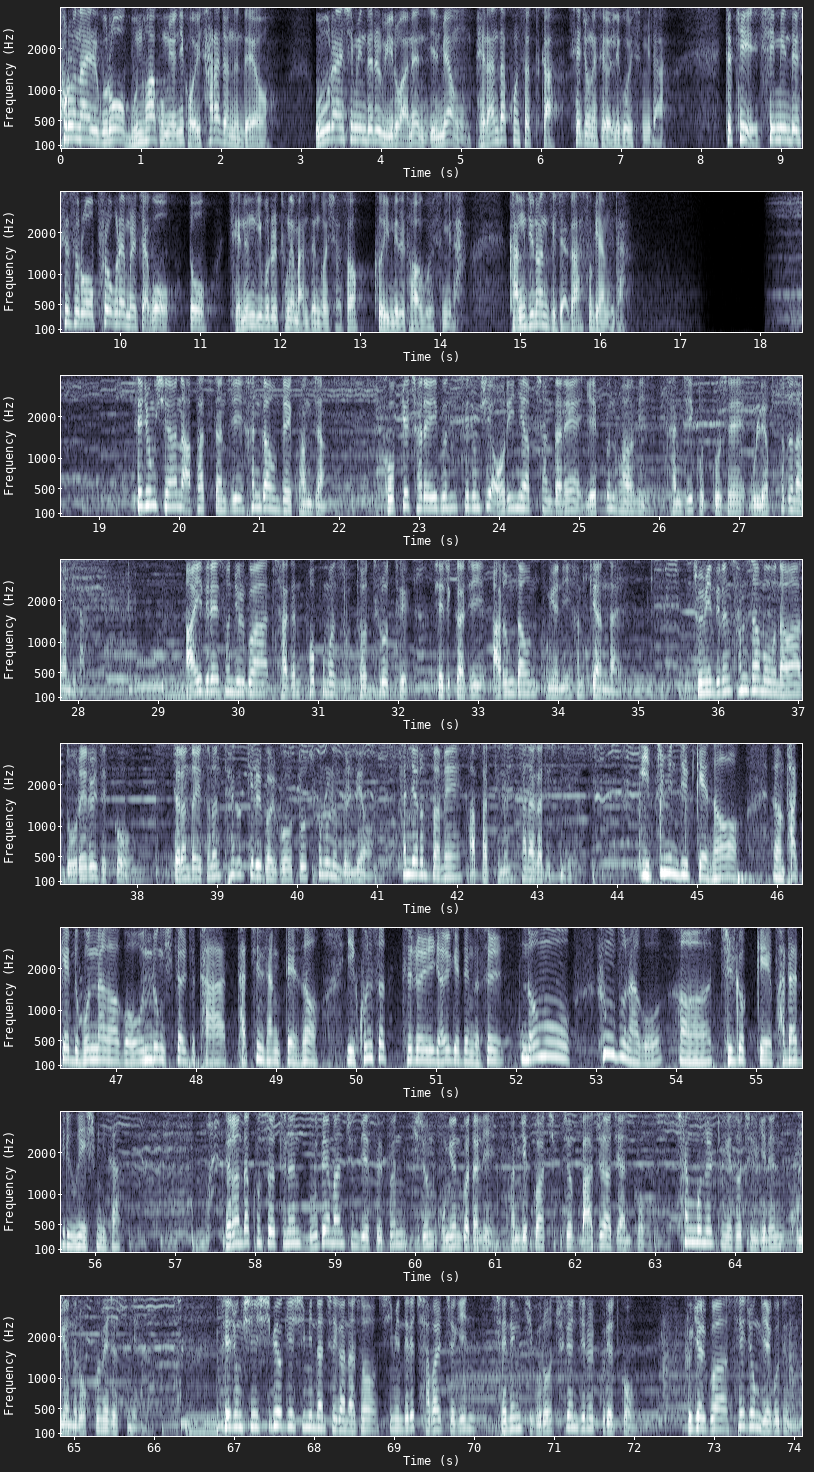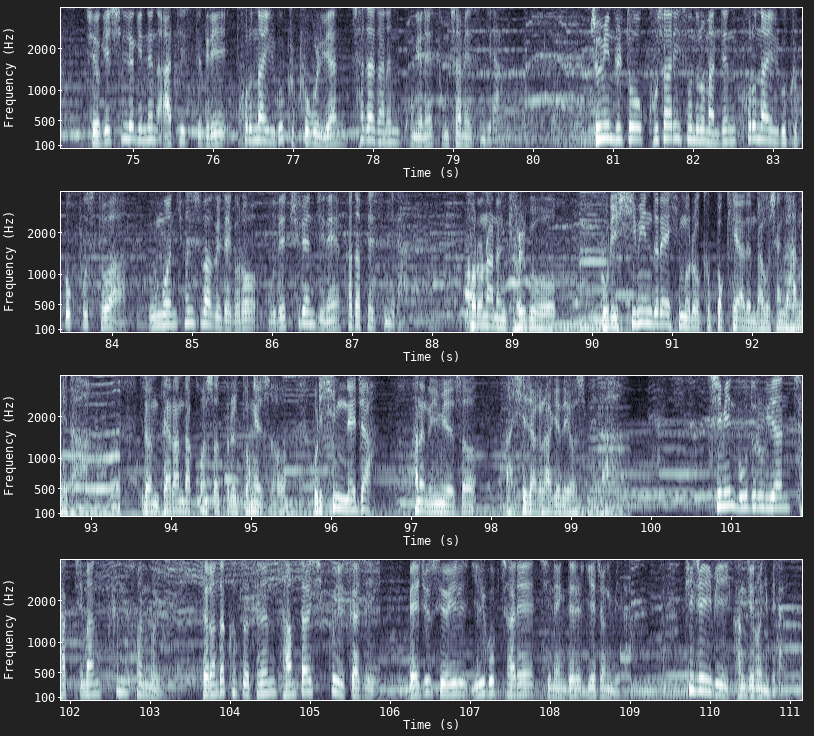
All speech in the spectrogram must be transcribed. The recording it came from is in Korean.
코로나19로 문화 공연이 거의 사라졌는데요. 우울한 시민들을 위로하는 일명 베란다 콘서트가 세종에서 열리고 있습니다. 특히 시민들 스스로 프로그램을 짜고 또 재능 기부를 통해 만든 것이어서 그 의미를 더하고 있습니다. 강진원 기자가 소개합니다. 세종시 한 아파트 단지 한가운데 광장. 곱게 차려입은 세종시 어린이 합창단의 예쁜 화음이 단지 곳곳에 울려 퍼져나갑니다. 아이들의 선율과 작은 퍼포먼스부터 트로트, 재즈까지 아름다운 공연이 함께한 날. 주민들은 삼삼오오 나와 노래를 듣고 베란다에서는 태극기를 걸고 또 손을 흔들며 한여름밤에 아파트는 하나가 됐습니다. 입주민들께서 어, 밖에도 못 나가고 운동시설도 다 닫힌 상태에서 이 콘서트를 열게 된 것을 너무 흥분하고 어, 즐겁게 받아들이고 계십니다. 베란다 콘서트는 무대만 준비했을 뿐 기존 공연과 달리 관객과 직접 마주하지 않고 창문을 통해서 즐기는 공연으로 꾸며졌습니다. 세종시 10여 개 시민단체가 나서 시민들의 자발적인 재능 기부로 출연진을 꾸렸고 그 결과 세종예고 등 지역에 실력 있는 아티스트들이 코로나19 극복을 위한 찾아가는 공연에 동참했습니다. 주민들도 고사리 손으로 만든 코로나19 극복 포스터와 응원 현수막을 대걸어 무대 출연진에 화답했습니다. 코로나는 결국 우리 시민들의 힘으로 극복해야 된다고 생각합니다. 이런 베란다 콘서트를 통해서 우리 힘내자 하는 의미에서 시작을 하게 되었습니다. 시민 모두를 위한 작지만 큰 선물. 베란다 콘서트는 다음 달 19일까지 매주 수요일 7차례 진행될 예정입니다. TJB 강진원입니다.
